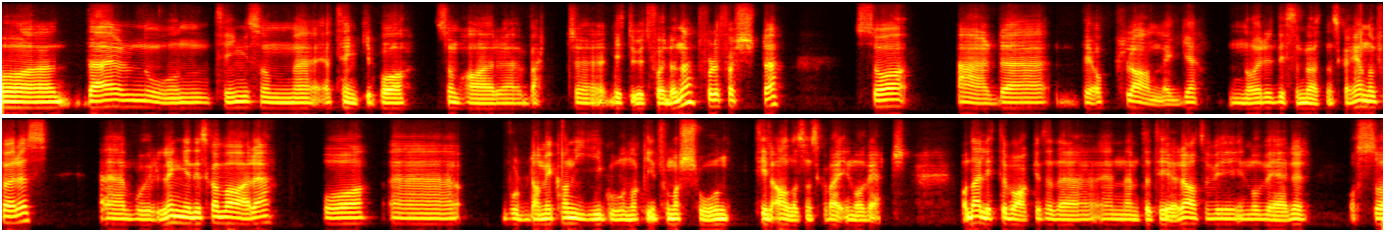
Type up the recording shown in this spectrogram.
Og det er noen ting som eh, jeg tenker på som har vært litt utfordrende. For det første så er det det å planlegge når disse møtene skal gjennomføres, hvor lenge de skal vare, og hvordan vi kan gi god nok informasjon til alle som skal være involvert. Og Det er litt tilbake til det jeg nevnte tidligere, at vi involverer også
